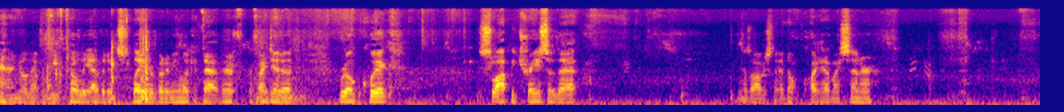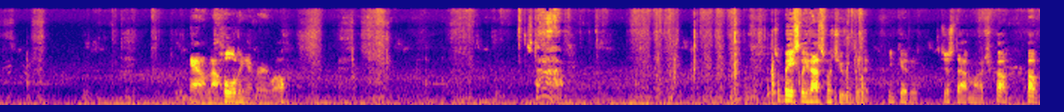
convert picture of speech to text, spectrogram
And I know that would be totally evidenced later, but I mean, look at that. If I did a real quick sloppy trace of that, because obviously I don't quite have my center. And I'm not holding it very well. Stop. So basically that's what you would get. You get just that much, about, about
